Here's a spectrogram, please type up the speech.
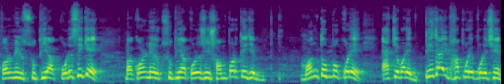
কর্নেল সুফিয়া কোরেসিকে বা কর্নেল সুফিয়া কোরেসি সম্পর্কে যে মন্তব্য করে একেবারে বেজায় ফাঁপড়ে পড়েছেন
